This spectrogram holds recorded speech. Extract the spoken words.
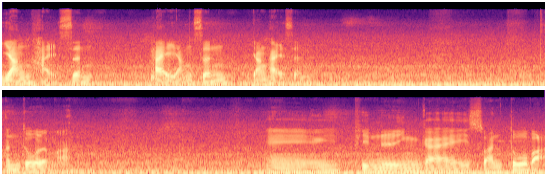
养海参，海洋参，养海参，很多人吗？诶、平日应该算多吧，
